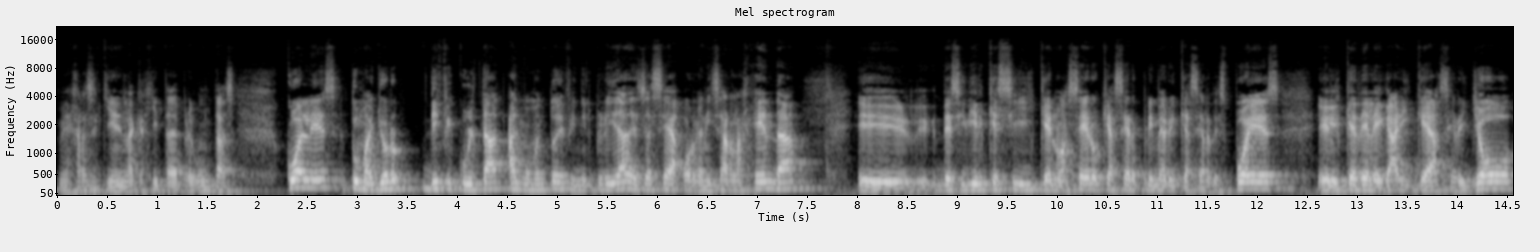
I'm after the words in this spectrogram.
me dejaras aquí en la cajita de preguntas, cuál es tu mayor dificultad al momento de definir prioridades, ya sea organizar la agenda, eh, decidir qué sí, qué no hacer o qué hacer primero y qué hacer después, el qué delegar y qué hacer yo,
